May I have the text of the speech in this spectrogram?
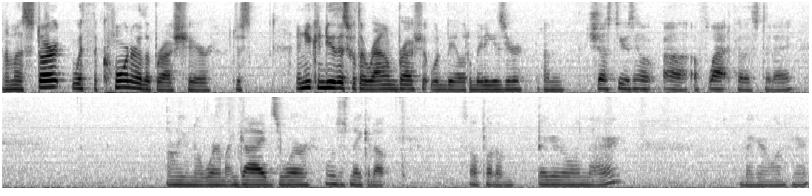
I'm going to start with the corner of the brush here. Just, and you can do this with a round brush; it would be a little bit easier. I'm just using a, uh, a flat for this today. I don't even know where my guides were. We'll just make it up. So I'll put a bigger one there, bigger one here.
